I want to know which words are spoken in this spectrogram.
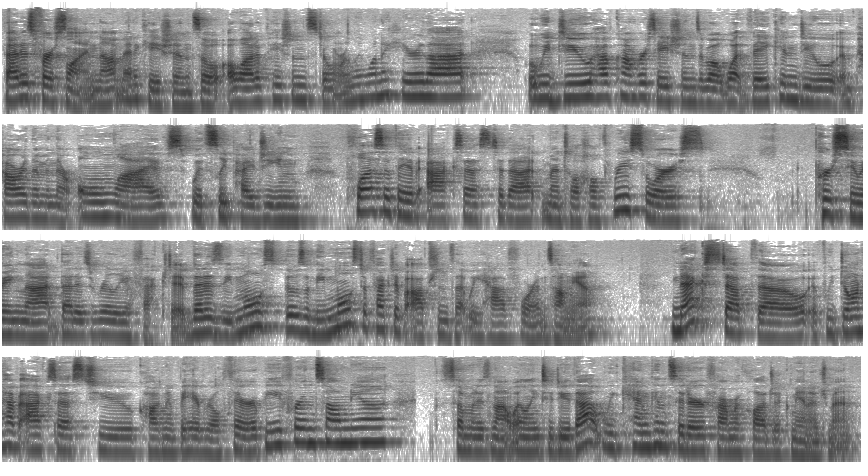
That is first line, not medication. So, a lot of patients don't really want to hear that. But we do have conversations about what they can do, empower them in their own lives with sleep hygiene. Plus, if they have access to that mental health resource, pursuing that, that is really effective. That is the most, those are the most effective options that we have for insomnia. Next step, though, if we don't have access to cognitive behavioral therapy for insomnia, someone is not willing to do that, we can consider pharmacologic management.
